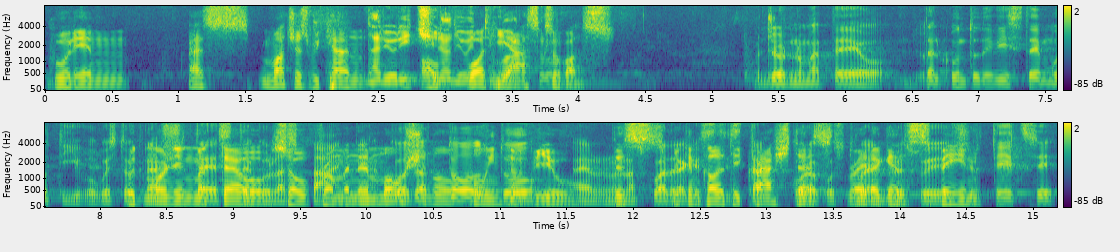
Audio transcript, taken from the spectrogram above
put in as much as we can Dario Ricci, of Radio what 24. he asks of us. Buongiorno Matteo, dal punto di vista emotivo, questo Good crash morning, test Matteo. con la So, from an Spagna, cosa ha emotional point of view, È una this squadra we che can call it si a sta crash ancora test, right, le against sue Spain. certezze,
